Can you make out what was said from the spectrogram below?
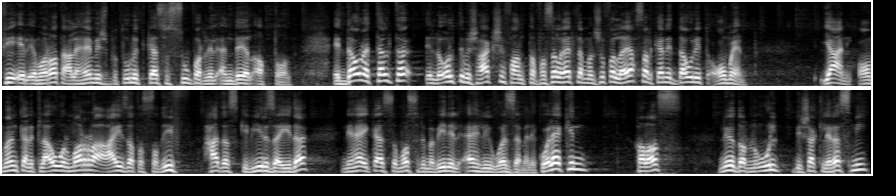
في الإمارات على هامش بطولة كأس السوبر للأندية الأبطال. الدولة الثالثه اللي قلت مش هكشف عن تفاصيل لغاية لما نشوف اللي هيحصل كانت دولة عمان. يعني عمان كانت لأول مرة عايزة تستضيف حدث كبير زي ده نهائي كأس مصر ما بين الأهلي والزمالك ولكن خلاص نقدر نقول بشكل رسمي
